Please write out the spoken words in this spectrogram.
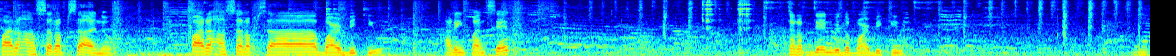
parang ang sarap sa ano, parang ang sarap sa barbecue. Aring pansit. Sarap din with the barbecue. Mm.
